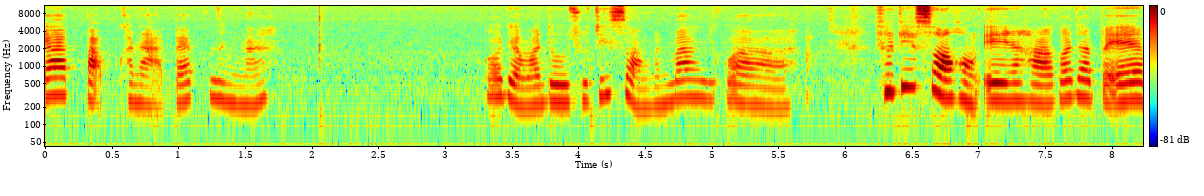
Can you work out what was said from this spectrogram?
ญาตปรับขนาดแป๊บหนึ่งนะ ก็เดี๋ยวมาดูชุดที่สองกันบ้างดีกว่า ชุดที่สองของ A นะคะก็จะเป็น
